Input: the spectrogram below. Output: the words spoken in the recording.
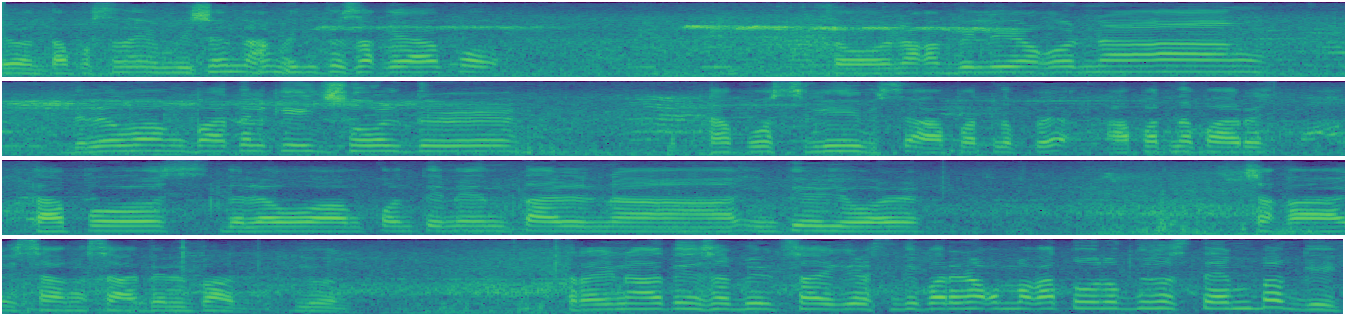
Yun, tapos na yung mission namin dito sa Quiapo. So, nakabili ako ng dalawang battle cage holder, tapos sleeves, apat na, pa- apat na pares. Tapos, dalawang continental na interior, tsaka isang saddle bag. Yun. Try natin sa build cycles. Hindi pa rin ako makatulog doon sa stem bag eh.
